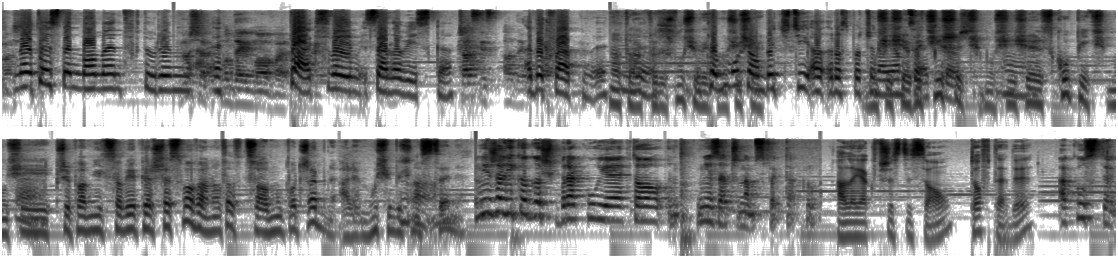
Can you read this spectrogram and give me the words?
właśnie. No to jest ten moment, w którym e, podejmować. tak, swoje stanowiska Czas jest adekwatny. adekwatny. No to Wiesz. aktor już musi być, To musi muszą się- być ci a, Musi rozpoczynający się wyciszyć, aktorzy. musi się skupić, musi przypomnieć sobie pierwsze słowa, no to co mu potrzebne, ale musi być na scenie. Jeżeli kogoś brakuje, to nie zaczynam spektaklu. Ale jak wszyscy są, to wtedy Akustyk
